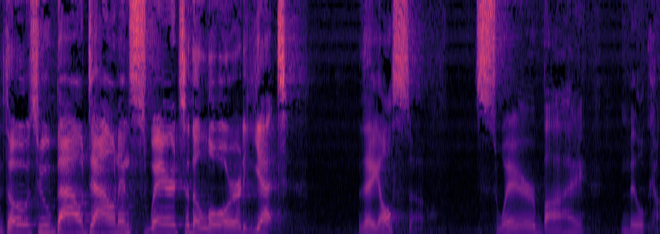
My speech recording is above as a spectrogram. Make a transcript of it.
Those who bow down and swear to the Lord, yet they also swear by Milcom.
